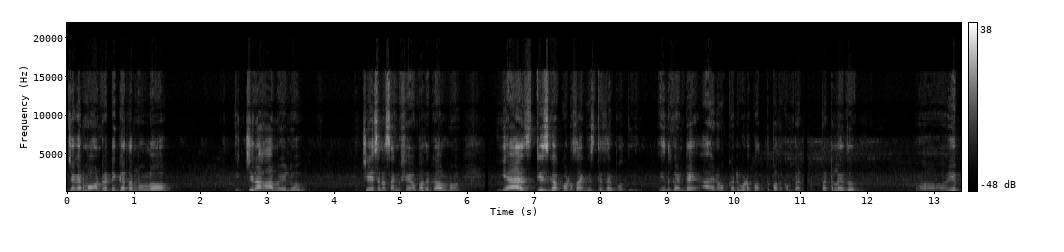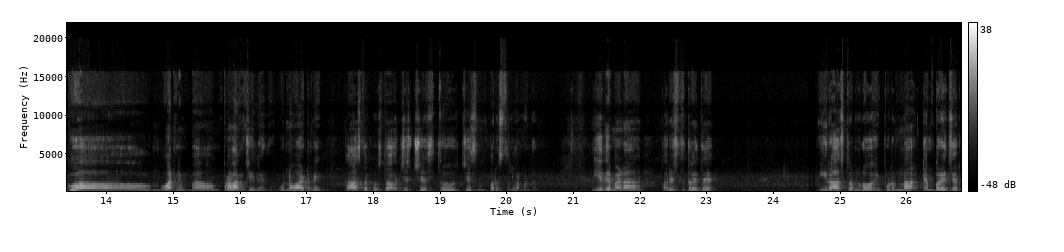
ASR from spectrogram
జగన్మోహన్ రెడ్డి గతంలో ఇచ్చిన హామీలు చేసిన సంక్షేమ పథకాలను యాజ్ టీజ్గా కొనసాగిస్తే సరిపోతుంది. ఎందుకంటే ఆయన ఒక్కటి కూడా కొత్త పథకం పెట్టలేదు. ఎక్కువ వాటిని ప్రొలాంగ్ చేయలేదు. ఉన్న వాటిని కాస్త కూస్త అడ్జస్ట్ చేస్తూ చేసిన పరిస్థితులు అన్నమాట. ఏదేమైనా పరిస్థితులు అయితే ఈ రాష్ట్రంలో ఇప్పుడున్న టెంపరేచర్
